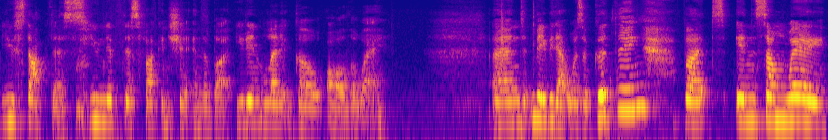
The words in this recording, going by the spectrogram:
You stopped this. You nipped this fucking shit in the butt. You didn't let it go all the way. And maybe that was a good thing, but in some way,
